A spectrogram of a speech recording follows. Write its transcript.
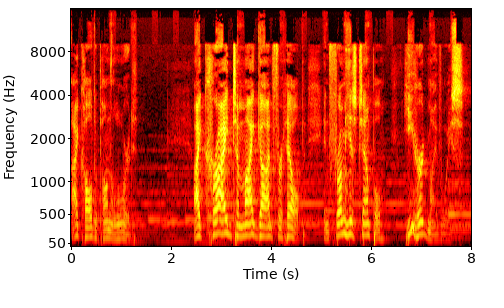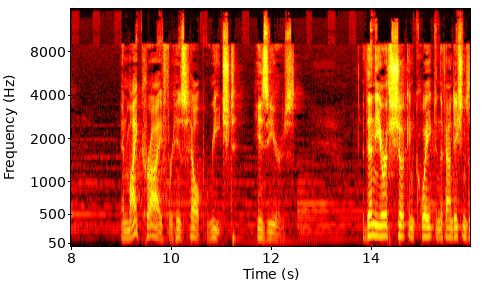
I called upon the Lord. I cried to my God for help, and from his temple he heard my voice, and my cry for his help reached his ears. Then the earth shook and quaked, and the foundations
